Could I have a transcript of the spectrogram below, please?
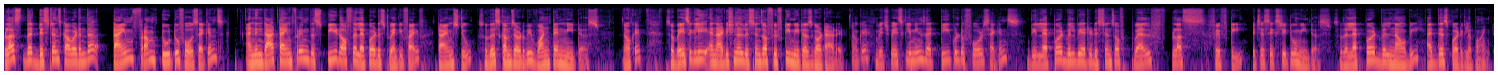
plus the distance covered in the time from 2 to 4 seconds and in that time frame, the speed of the leopard is 25 times 2. So this comes out to be 110 meters. Okay, so basically an additional distance of 50 meters got added. Okay, which basically means that t equal to 4 seconds, the leopard will be at a distance of 12 plus 50, which is 62 meters. So the leopard will now be at this particular point.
